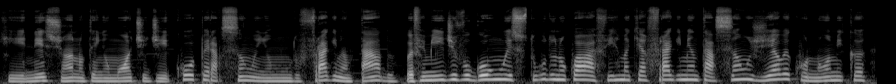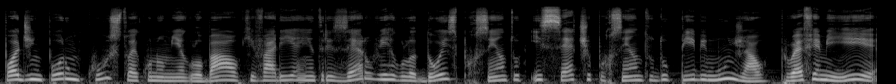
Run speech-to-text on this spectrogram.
que neste ano tem o um mote de cooperação em um mundo fragmentado, o FMI divulgou um estudo no qual afirma que a fragmentação geoeconômica pode impor um custo à economia global que varia entre 0,2% e 7% do PIB mundial. Para o FMI,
